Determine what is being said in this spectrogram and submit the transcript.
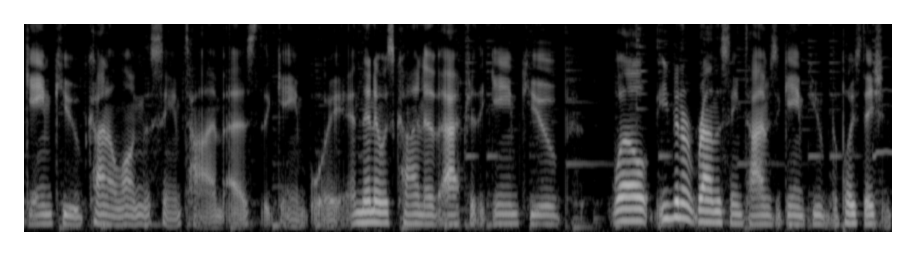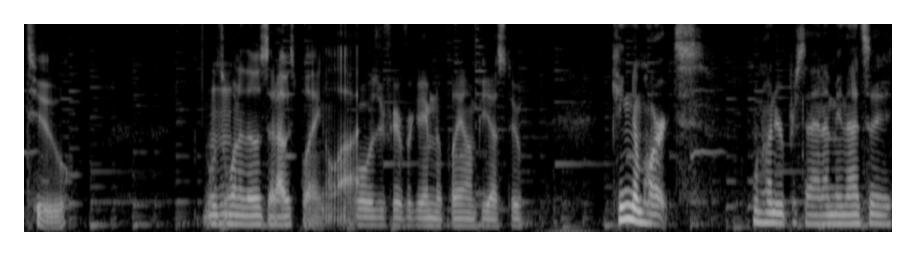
GameCube kind of along the same time as the Game Boy, and then it was kind of after the GameCube. Well, even around the same time as the GameCube, the PlayStation 2 was Mhm. one of those that I was playing a lot. What was your favorite game to play on PS2? Kingdom Hearts, 100%. I mean, that's a,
